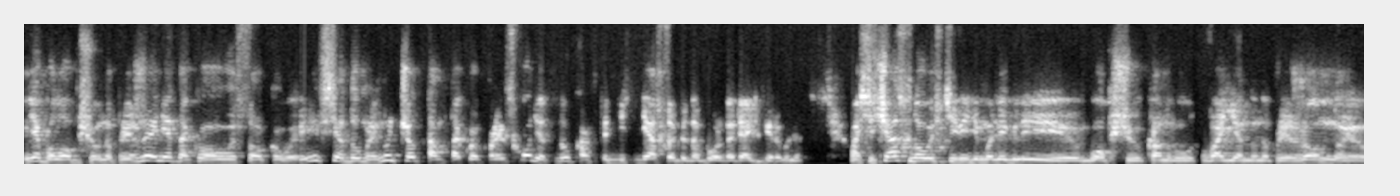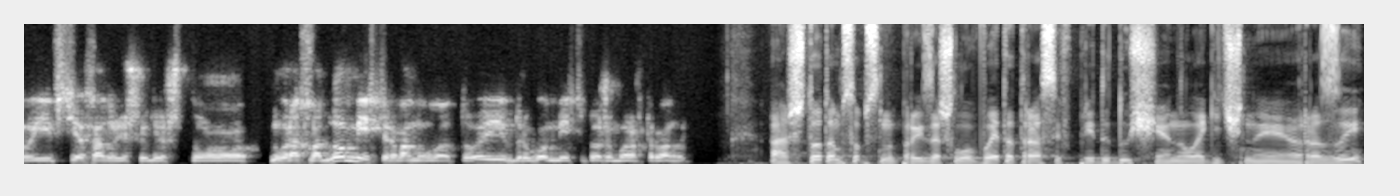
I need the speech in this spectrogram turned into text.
не было общего напряжения такого высокого, и все думали, ну, что-то там такое происходит, ну, как-то не, не особенно бурно реагировали. А сейчас новости, видимо, легли в общую канву военно напряженную, и все сразу решили, что, ну, раз в одном месте рвануло, то и в другом месте тоже может рвануть. А что там, собственно, произошло в этот раз и в предыдущие аналогичные разы?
